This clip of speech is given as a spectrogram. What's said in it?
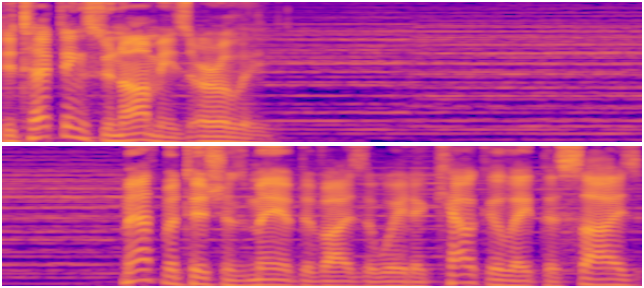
Detecting tsunamis early. Mathematicians may have devised a way to calculate the size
